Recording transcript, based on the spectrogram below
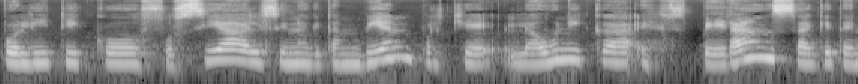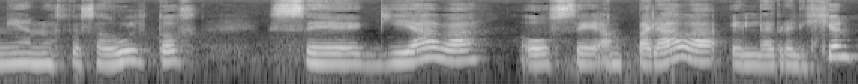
político, social, sino que también porque la única esperanza que tenían nuestros adultos se guiaba o se amparaba en la religión.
